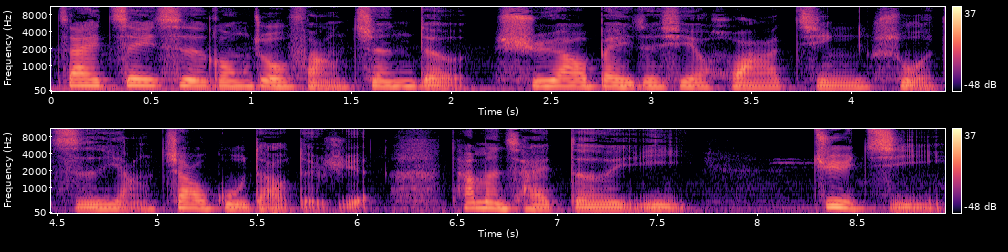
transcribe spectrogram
在这次工作坊真的需要被这些花精所滋养、照顾到的人，他们才得以聚集，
